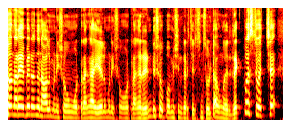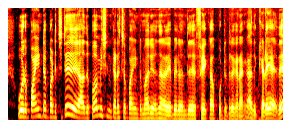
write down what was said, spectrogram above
ஸோ நிறைய பேர் வந்து நாலு மணி ஷோவும் ஓட்டுறாங்க ஏழு மணி ஷோ ஓட்டுறாங்க. ரெண்டு ஷோ பெர்மிஷன் கிடச்சிருச்சுன்னு சொல்லிட்டு அவங்க ரெக்வஸ்ட் வச்ச ஒரு பாயிண்ட்டை படிச்சுட்டு அது பெர்மிஷன் கிடச்ச பாயிண்ட் மாதிரி வந்து நிறைய பேர் வந்து ஃபேக்காக போட்டுட்ருக்கிறாங்க அது கிடையாது.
